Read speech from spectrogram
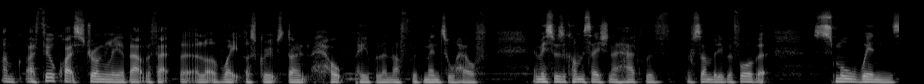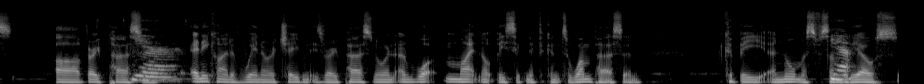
I'm, I feel quite strongly about the fact that a lot of weight loss groups don't help people enough with mental health. And this was a conversation I had with, with somebody before that small wins are very personal. Yeah. Any kind of win or achievement is very personal, and, and what might not be significant to one person could be enormous for somebody yeah. else.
